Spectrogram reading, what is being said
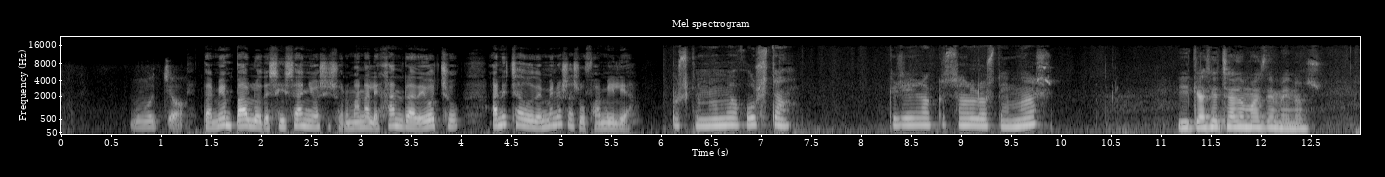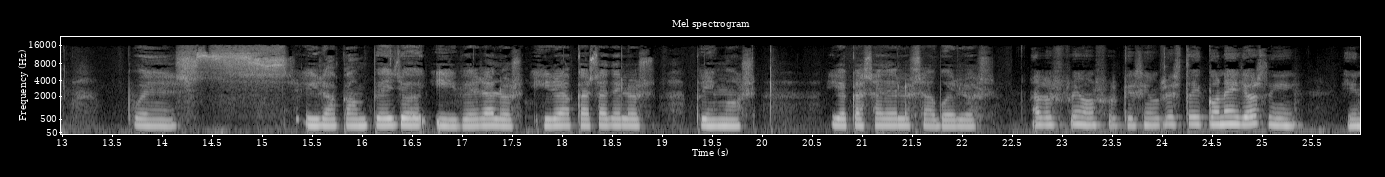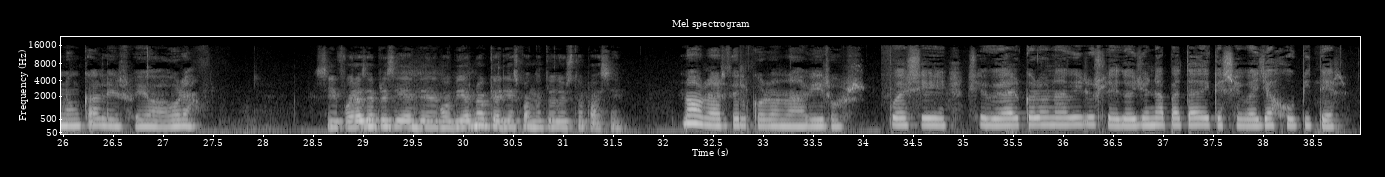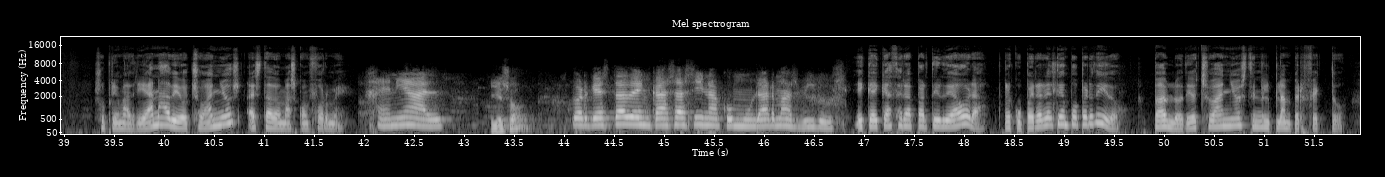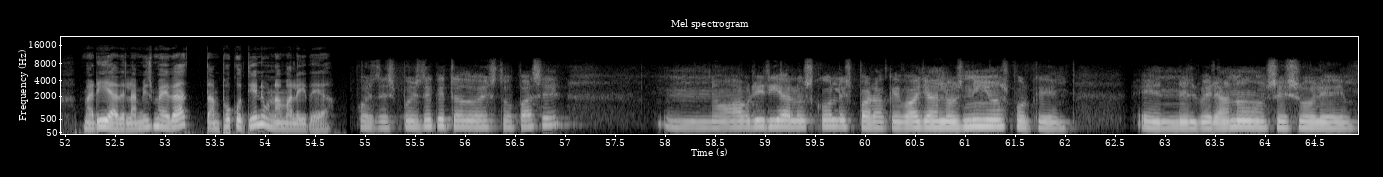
mucho. También Pablo de 6 años y su hermana Alejandra de 8 han echado de menos a su familia. Pues que no me gusta. Quiero ir a casa de los demás. ¿Y qué has echado más de menos? Pues ir a Campello y ver a los ir a casa de los primos y a casa de los abuelos. A los primos porque siempre estoy con ellos y, y nunca les veo ahora. Si fueras el presidente del gobierno, ¿qué harías cuando todo esto pase? No hablar del coronavirus. Pues si, si veo al coronavirus le doy una patada y que se vaya a Júpiter. Su prima Adriana, de 8 años, ha estado más conforme. Genial, ¿Y eso? Porque he estado en casa sin acumular más virus. ¿Y qué hay que hacer a partir de ahora? ¿Recuperar el tiempo perdido? Pablo, de 8 años, tiene el plan perfecto. María, de la misma edad, tampoco tiene una mala idea. Pues después de que todo esto pase, no abriría los coles para que vayan los niños porque en el verano se suele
